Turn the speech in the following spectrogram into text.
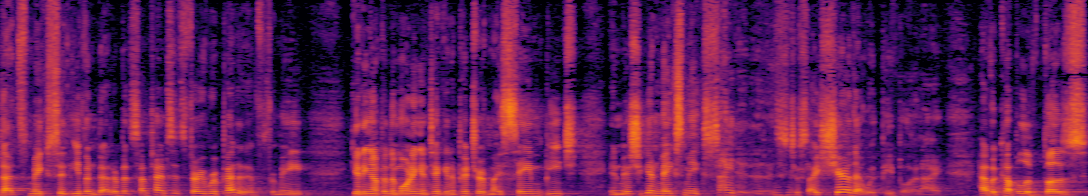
that makes it even better. But sometimes it's very repetitive. For me, getting up in the morning and taking a picture of my same beach in Michigan makes me excited. And it's just, I share that with people. And I have a couple of buzz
